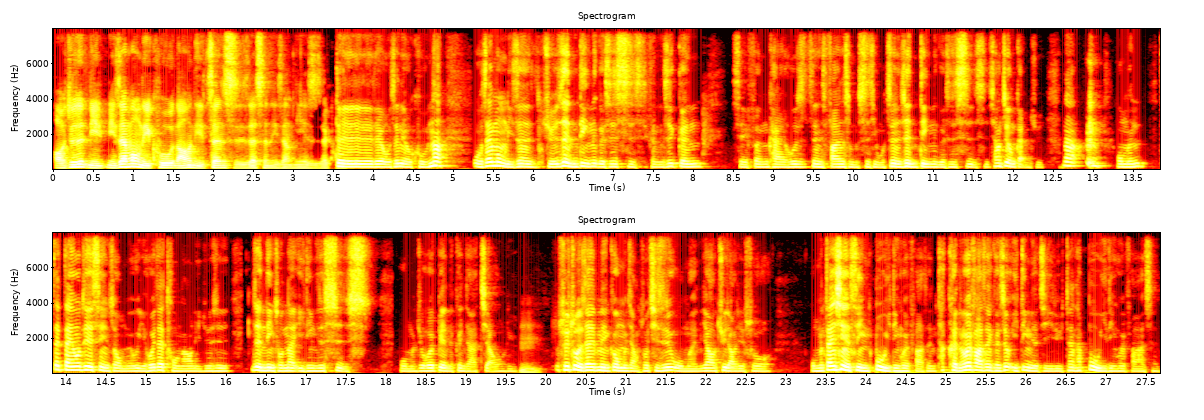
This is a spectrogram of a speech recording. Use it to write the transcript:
哦，就是你你在梦里哭，然后你真实在身体上你也是在哭。对对对对对，我真的有哭。那我在梦里真的觉得认定那个是事实，可能是跟谁分开，或是真的发生什么事情，我真的认定那个是事实，像这种感觉。那 我们在担忧这些事情的时候，我们也会在头脑里就是认定说那一定是事实，我们就会变得更加焦虑。嗯，所以作者在这边跟我们讲说，其实我们要去了解说，我们担心的事情不一定会发生，它可能会发生，可是有一定的几率，但它不一定会发生，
